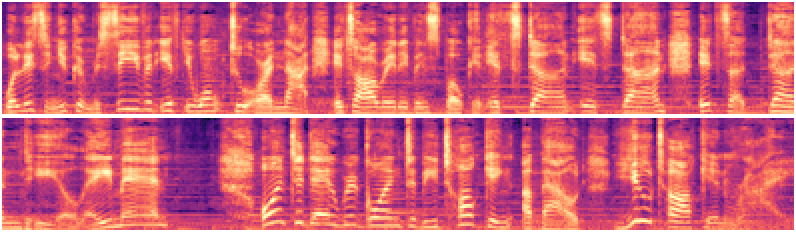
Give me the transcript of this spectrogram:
Well, listen, you can receive it if you want to or not. It's already been spoken. It's done. It's done. It's a done deal. Amen. On today, we're going to be talking about you talking right.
